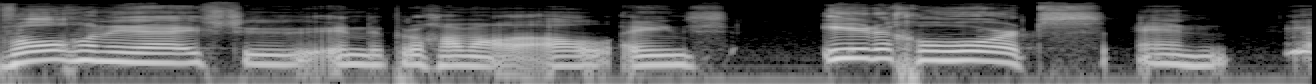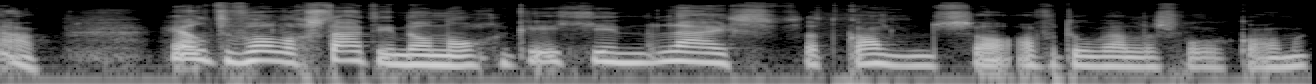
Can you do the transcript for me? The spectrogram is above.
De volgende heeft u in het programma al eens eerder gehoord. En ja, heel toevallig staat hij dan nog een keertje in de lijst. Dat kan zo af en toe wel eens voorkomen.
